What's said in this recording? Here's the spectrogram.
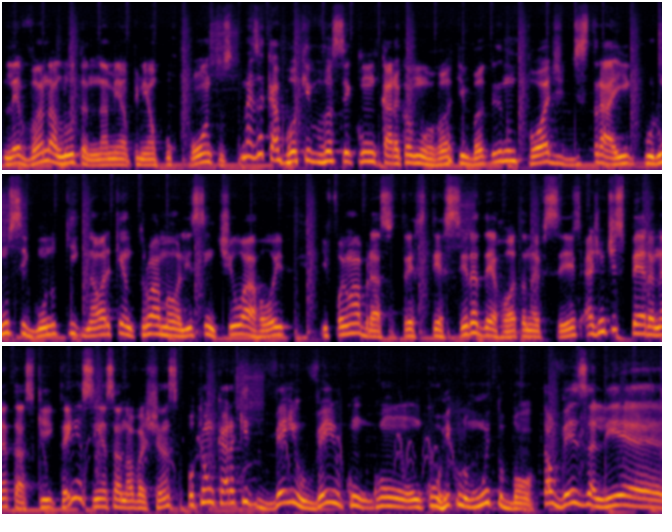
levando a luta, na minha opinião, por pontos, mas acabou que você com um cara como o Rockin Buckley não pode distrair por um segundo que na hora que entrou a mão ali, sentiu o arroio e foi um abraço. Terceira derrota no UFC. A gente espera, né, Tass, que tenha sim essa nova chance, porque é um cara que veio, veio com, com um currículo muito bom. Talvez ali é,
